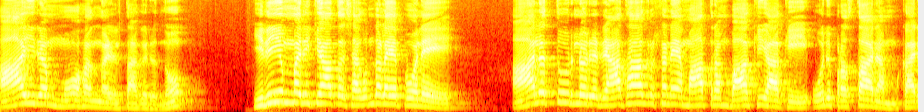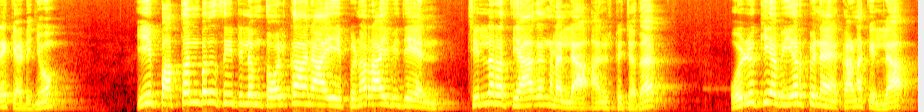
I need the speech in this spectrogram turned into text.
ആയിരം മോഹങ്ങൾ തകരുന്നു. ഇനിയും മരിക്കാത്ത ശകുന്തളയെപ്പോലെ ആലത്തൂരിലൊരു രാധാകൃഷ്ണനെ മാത്രം ബാക്കിയാക്കി ഒരു പ്രസ്ഥാനം കരയ്ക്കടിഞ്ഞു. ഈ പത്തൊൻപത് സീറ്റിലും തോൽക്കാനായി പിണറായി വിജയൻ ചില്ലറ ത്യാഗങ്ങളല്ല അനുഷ്ഠിച്ചത്. ഒഴുക്കിയ വിയർപ്പിന് കണക്കില്ല.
